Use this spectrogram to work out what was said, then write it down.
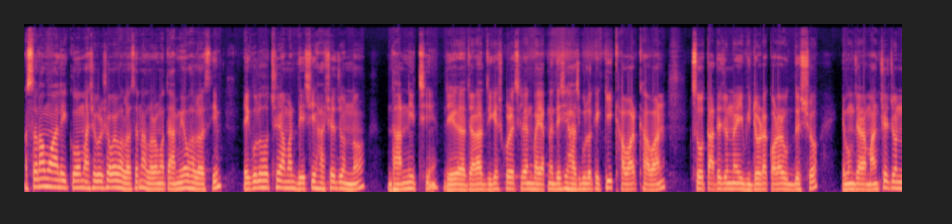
আসসালামু আলাইকুম, আশা করি সবাই ভালো আছেন, আল্লাহর মতে আমিও ভালো আছি। এগুলো হচ্ছে আমার দেশি হাঁসের জন্য ধান নিচ্ছি, যে যারা জিজ্ঞেস করেছিলেন, ভাই, আপনার দেশি হাঁসগুলোকে কি খাবার খাওয়ান? সো তাদের জন্য এই ভিডিওটা করার উদ্দেশ্য। এবং যারা মাংসের জন্য,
